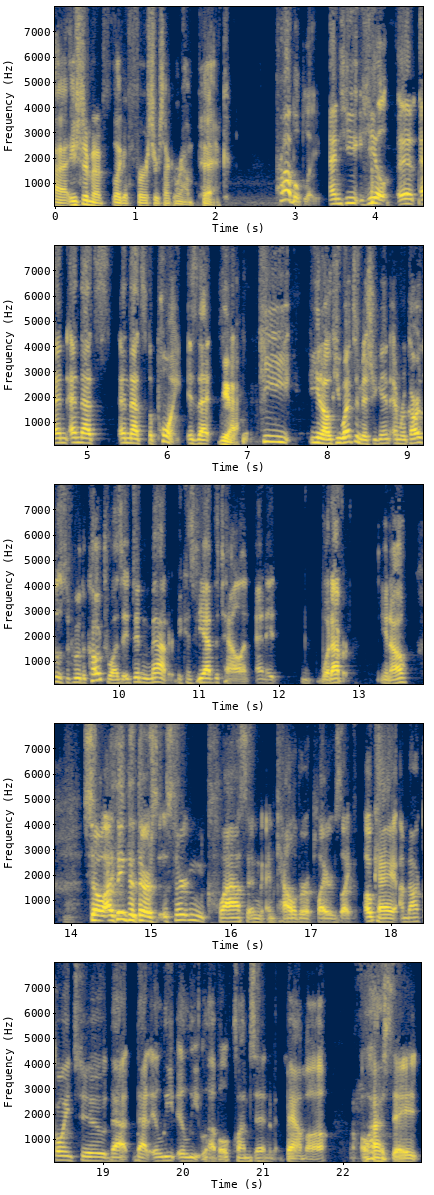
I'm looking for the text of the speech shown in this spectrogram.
Uh, he should have been a, like a first or second round pick. probably and he he'll and, and and that's and that's the point is that Yeah, he you know he went to michigan and regardless of who the coach was it didn't matter because he had the talent and it whatever you know so i think that there's a certain class and, and caliber of players like okay i'm not going to that that elite elite level clemson bama ohio state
